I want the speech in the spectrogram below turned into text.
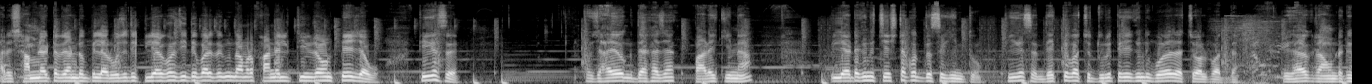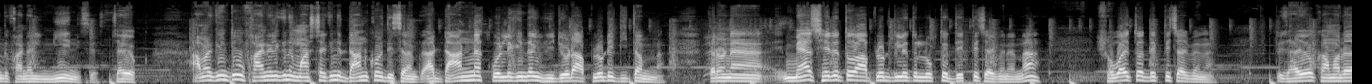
আরে সামনে একটা র্যান্ডম প্লেয়ার ও যদি ক্লিয়ার করে দিতে পারে কিন্তু আমরা ফাইনালি তিন রাউন্ড পেয়ে যাব। ঠিক আছে? তো যাই হোক, দেখা যাক পারে কি না। প্লেয়ারটা কিন্তু চেষ্টা করতেছে কিন্তু। ঠিক আছে? দেখতে পাচ্ছ, দূরে থেকে কিন্তু বোঝা যাচ্ছে অল্প আড্ডা তো যাই হোক রাউন্ডটা কিন্তু ফাইনালি নিয়ে নিছে। যাই হোক, আমরা কিন্তু ফাইনালি কিন্তু মাস্টার কিন্তু ডান করে দিয়েছিলাম। আর ডান না করলে কিন্তু আমি ভিডিওটা আপলোডে দিতাম না। কারণ ম্যাচ হেরে তো আপলোড দিলে তো লোক তো দেখতে চাইবে না না? সবাই তো দেখতে চাইবে না। তো যাই হোক, আমরা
